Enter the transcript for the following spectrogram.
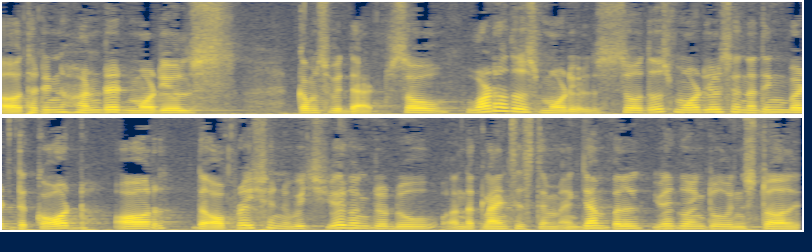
uh, 1300 modules comes with that. So what are those modules? So those modules are nothing but the code or the operation which you are going to do on the client system. Example you are going to install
